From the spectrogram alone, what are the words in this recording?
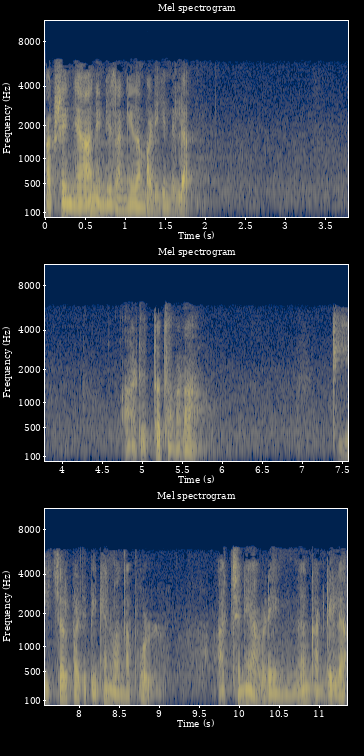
പക്ഷെ ഞാൻ ഇനി സംഗീതം പഠിക്കുന്നില്ല. അടുത്ത തവണ ടീച്ചർ പഠിപ്പിക്കാൻ വന്നപ്പോൾ അച്ഛനെ അവിടെ എങ്ങും കണ്ടില്ല.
